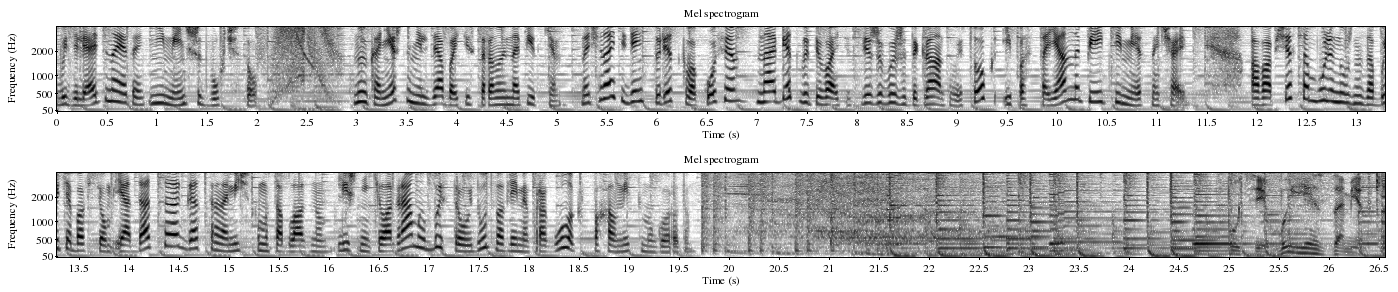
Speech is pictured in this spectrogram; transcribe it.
Выделяйте на это не меньше двух часов. Ну и, конечно, нельзя обойти стороной напитки. Начинайте день с турецкого кофе, на обед выпивайте свежевыжатый гранатовый сок и постоянно пейте местный чай. А вообще в Стамбуле нужно забыть обо всем и отдаться гастрономическому соблазну. Лишние килограммы быстро уйдут во время прогулок по холмистому городу. Путевые заметки.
